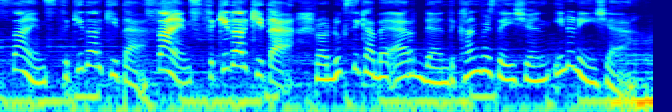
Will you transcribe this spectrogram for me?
Sains sekitar kita. Sains sekitar kita. Produksi KBR dan The Conversation Indonesia.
